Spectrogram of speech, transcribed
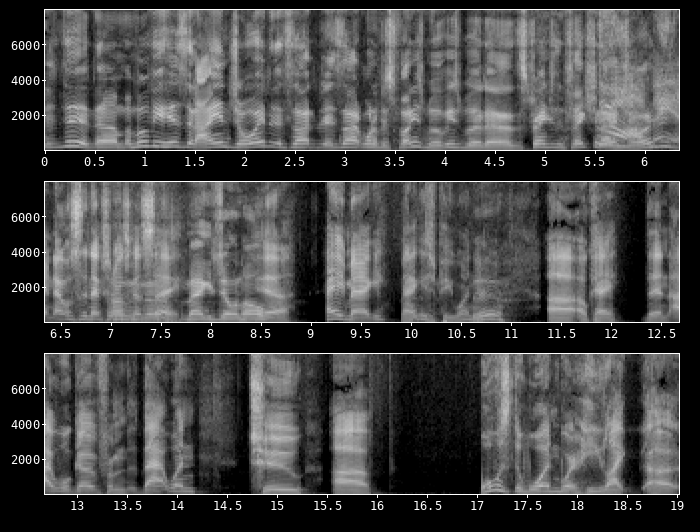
It did. Um, a movie of his that I enjoyed. It's not. It's not one of his funniest movies, but uh, Stranger Than Fiction I Oh enjoyed. man, that was the next one I was going to uh, say. Maggie Gyllenhaal. Yeah. Hey, Maggie. Maggie's a P one. Yeah. know. Uh, okay. Then I will go from that one to uh, what was the one where he like uh,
